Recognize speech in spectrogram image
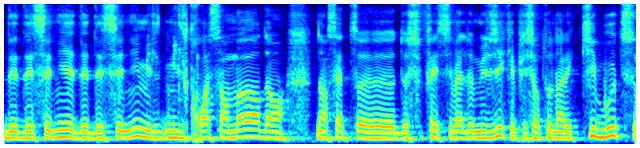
décennies et des décennies. 1300 morts dans, dans cette, euh, de ce festival de musique et puis surtout dans les kibbutz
